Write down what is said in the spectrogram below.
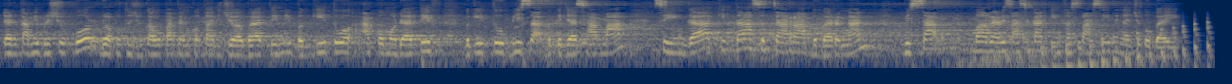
Dan kami bersyukur 27 kabupaten kota di Jawa Barat ini begitu akomodatif, begitu bisa bekerja sama sehingga kita secara bebarengan bisa merealisasikan investasi dengan cukup baik.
